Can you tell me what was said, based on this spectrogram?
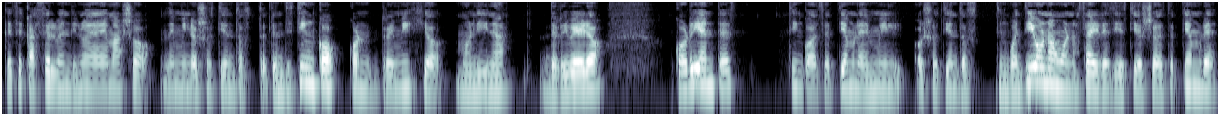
que se casó el 29 de mayo de 1875 con Remigio Molina de Rivero Corrientes, 5 de septiembre de 1851, Buenos Aires, 18 de septiembre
